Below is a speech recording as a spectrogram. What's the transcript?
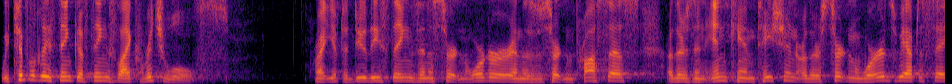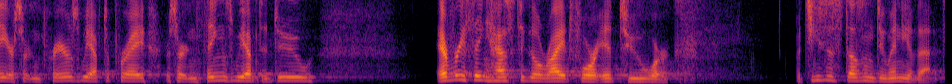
we typically think of things like rituals. Right? You have to do these things in a certain order, and there's a certain process, or there's an incantation, or there's certain words we have to say, or certain prayers we have to pray, or certain things we have to do. Everything has to go right for it to work. But Jesus doesn't do any of that.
